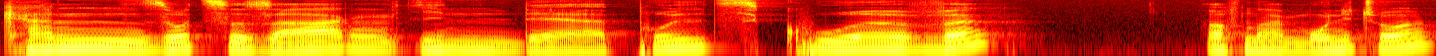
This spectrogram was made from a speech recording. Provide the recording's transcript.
kann sozusagen in der Pulskurve auf meinem Monitor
